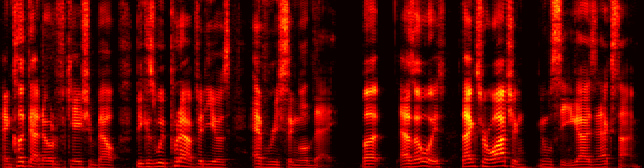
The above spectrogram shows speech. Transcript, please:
and click that notification bell because we put out videos every single day. But as always, thanks for watching, and we'll see you guys next time.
